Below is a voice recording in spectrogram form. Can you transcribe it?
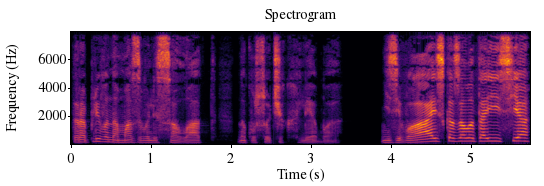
торопливо намазывали салат на кусочек хлеба. «Не зевай», — сказала Таисия,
